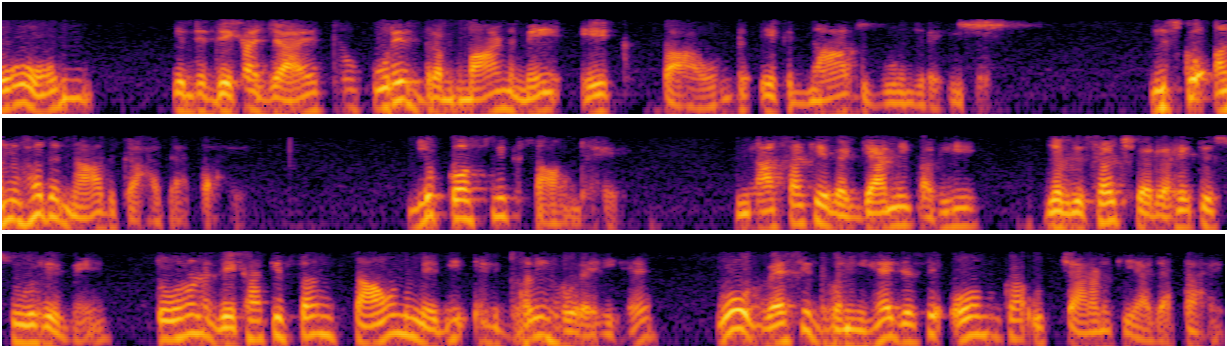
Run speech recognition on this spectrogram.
ओम यदि देखा जाए तो पूरे ब्रह्मांड में एक साउंड, एक नाद गूंज रही है। जिसको अनहद नाद कहा जाता है। जो कॉस्मिक साउंड है। नासा के वैज्ञानिक अभी जब रिसर्च कर रहे थे सूर्य में तो उन्होंने देखा कि सन साउंड में भी एक ध्वनि हो रही है। वो वैसी ध्वनि है जैसे ओम का उच्चारण किया जाता है।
